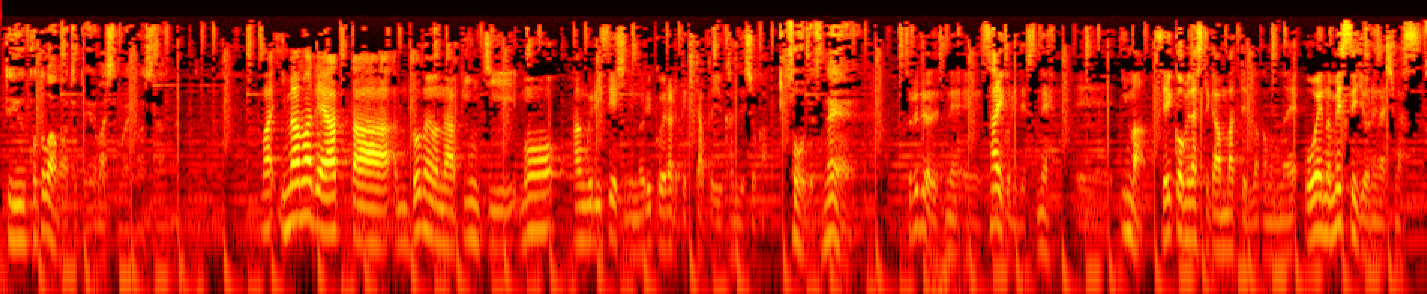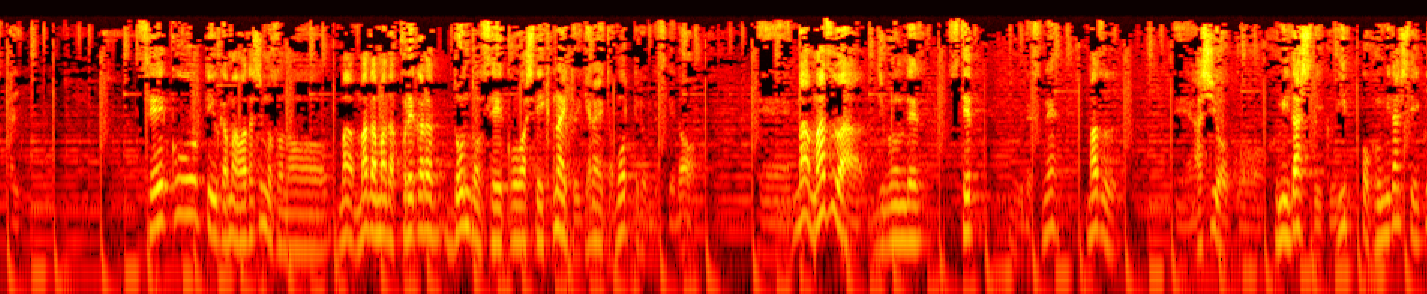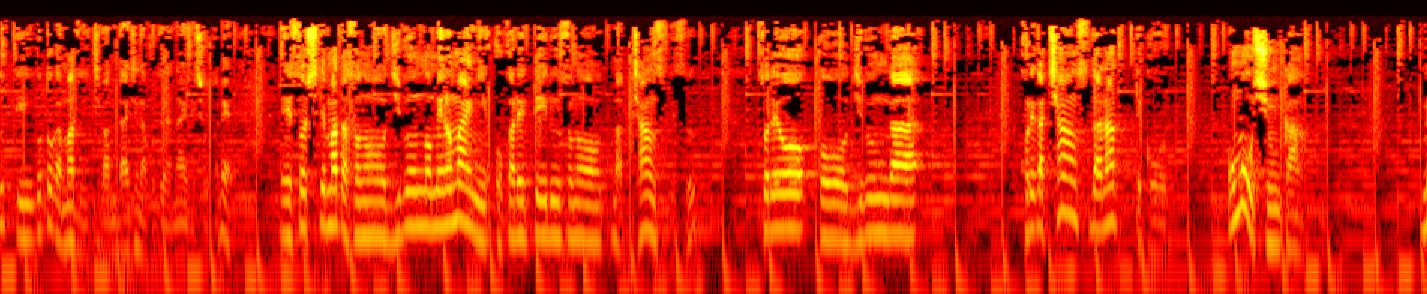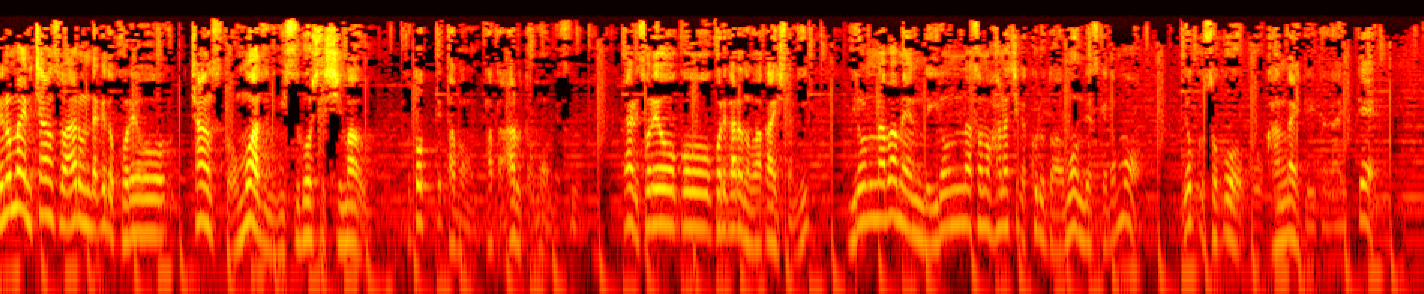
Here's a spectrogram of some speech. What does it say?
ていう言葉は、まあ、ちょっと選ばせてもらいました。まあ今まであったどのようなピンチもハングリー精神に乗り越えられてきたという感じでしょうか？そうですね。それではですね、えー最後にですね、えー今、成功を目指して頑張っている若者へ応援のメッセージをお願いします。成功っていうか、まあ私もその、まあまだまだこれからどんどん成功はしていかないといけないと思ってるんですけど、えーまあまずは自分でステップですね。まず、えー足をこう踏み出していく、一歩踏み出していくっていうことがまず一番大事なことではないでしょうかね。えーそしてまたその自分の目の前に置かれているその、まあチャンスです。それをこう自分が、これがチャンスだなってこう思う瞬間、目の前にチャンスはあるんだけど、これをチャンスと思わずに見過ごしてしまうことって多分多々あると思うんです。やはりそれをこう、これからの若い人に、いろんな場面でいろんなその話が来るとは思うんですけども、よくそこをこう考えていただいて、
